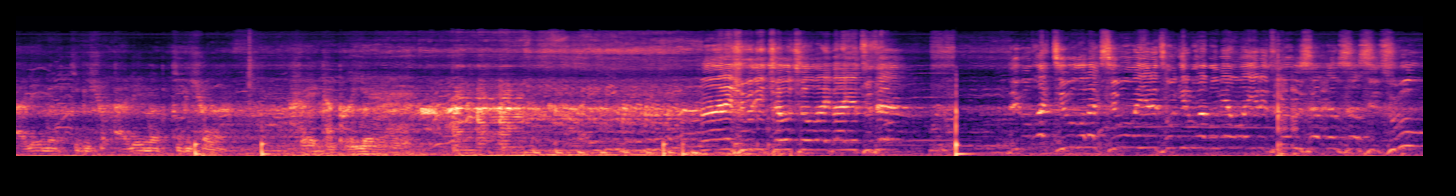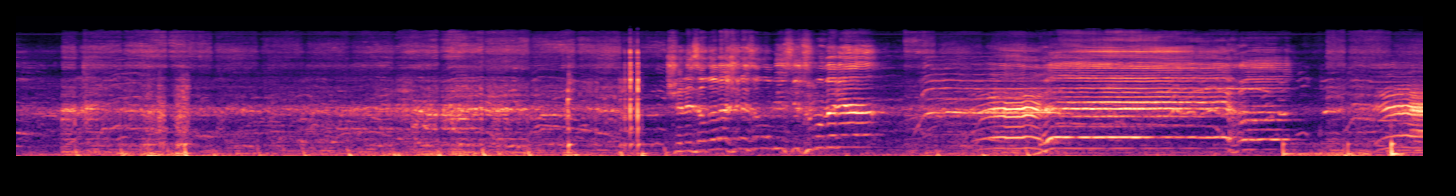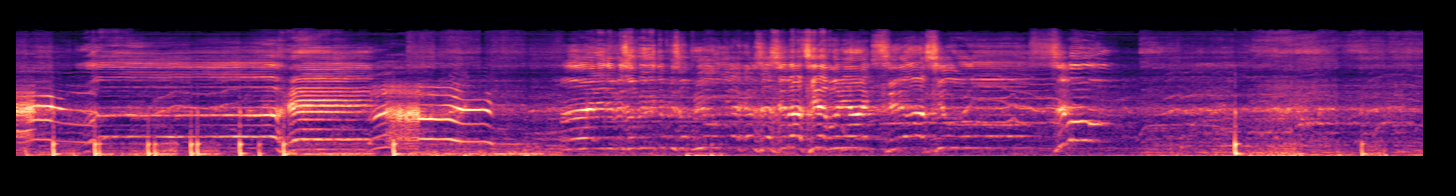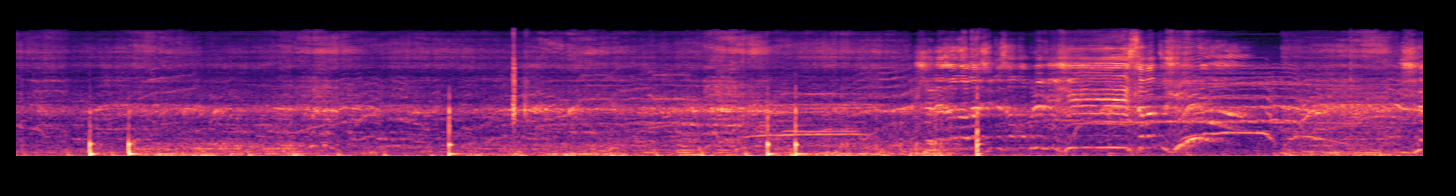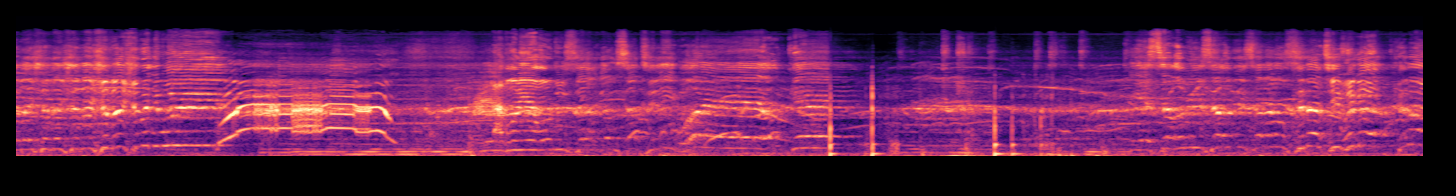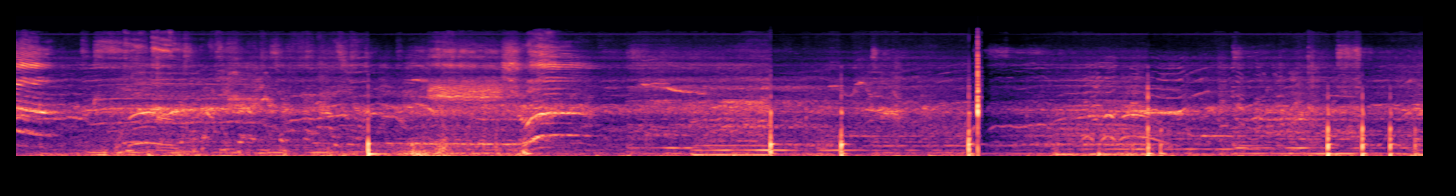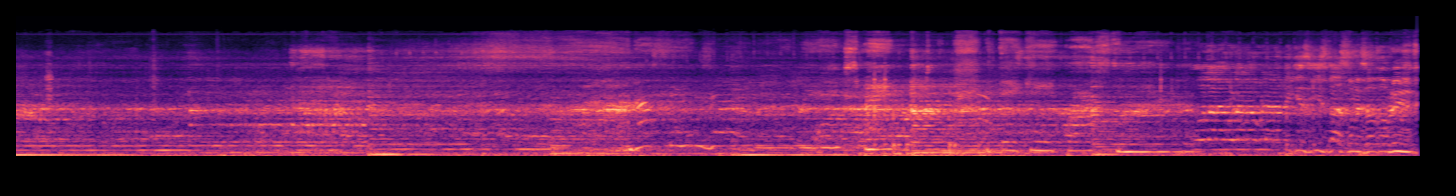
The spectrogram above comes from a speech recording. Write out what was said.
Allez mon petit bichon, allez mon petit bichon, fais ta prière. Allez, je vous dis ciao, ciao, bye bye, à tout à l'heure. Je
